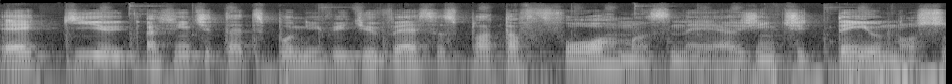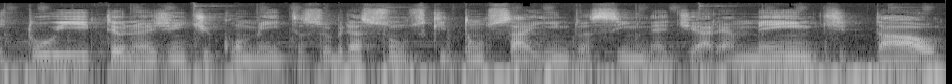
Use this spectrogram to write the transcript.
é que a gente está disponível em diversas plataformas, né? A gente tem o nosso Twitter, né? A gente comenta sobre assuntos que estão saindo assim, né? Diariamente e tal.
